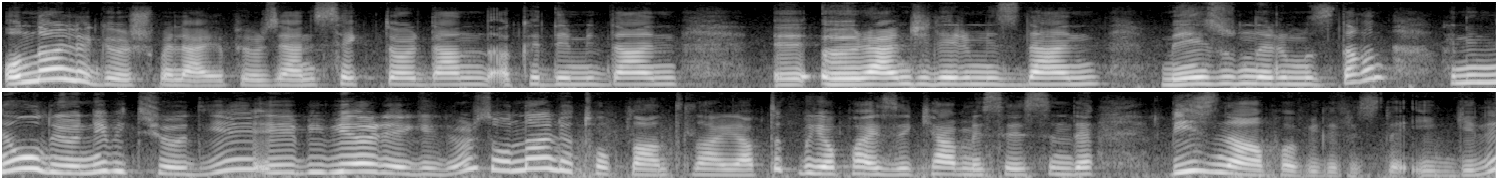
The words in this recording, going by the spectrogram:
onlarla görüşmeler yapıyoruz. Yani sektörden, akademiden, e, öğrencilerimizden, mezunlarımızdan hani ne oluyor, ne bitiyor diye e, bir bir araya geliyoruz. Onlarla toplantılar yaptık. Bu yapay zeka meselesinde biz ne yapabilirizle ilgili.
